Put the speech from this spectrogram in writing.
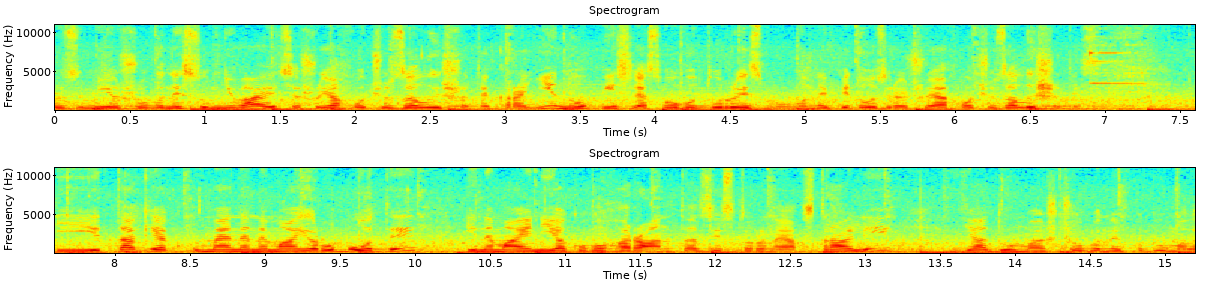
розумію, що вони сумніваються, що я хочу залишити країну після свого туризму. Вони підозрюють, що я хочу залишитись. І так як у мене немає роботи і немає ніякого гаранта зі сторони Австралії, я думаю, що вони подумали,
